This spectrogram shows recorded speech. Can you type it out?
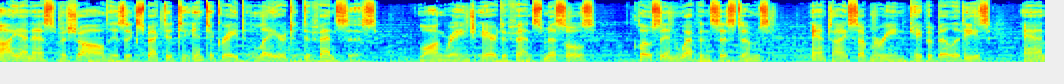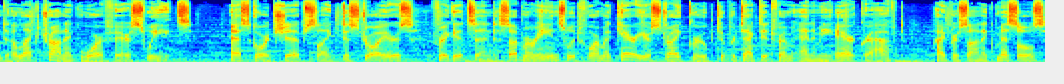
INS Vishal is expected to integrate layered defenses, long-range air defense missiles, close-in weapon systems, anti-submarine capabilities, and electronic warfare suites. Escort ships like destroyers, frigates, and submarines would form a carrier strike group to protect it from enemy aircraft, hypersonic missiles,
